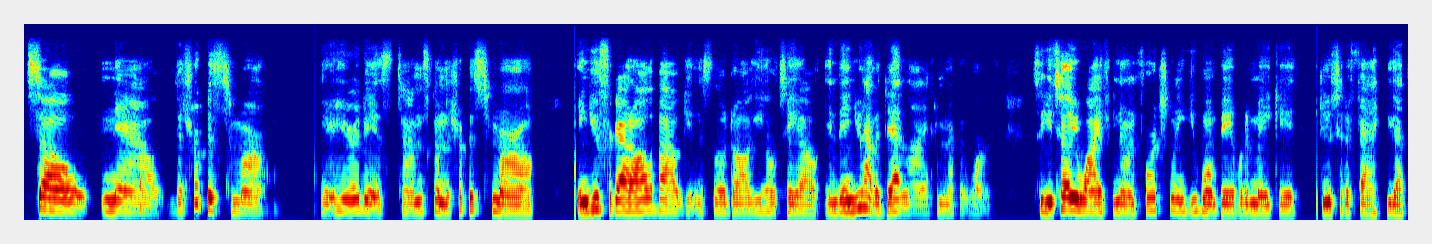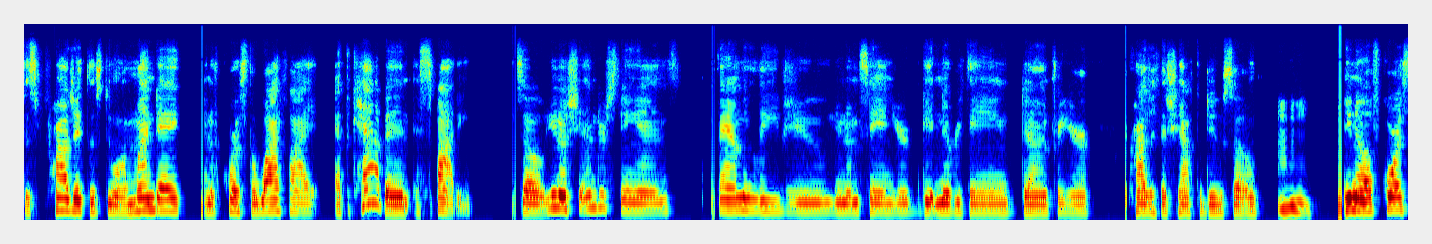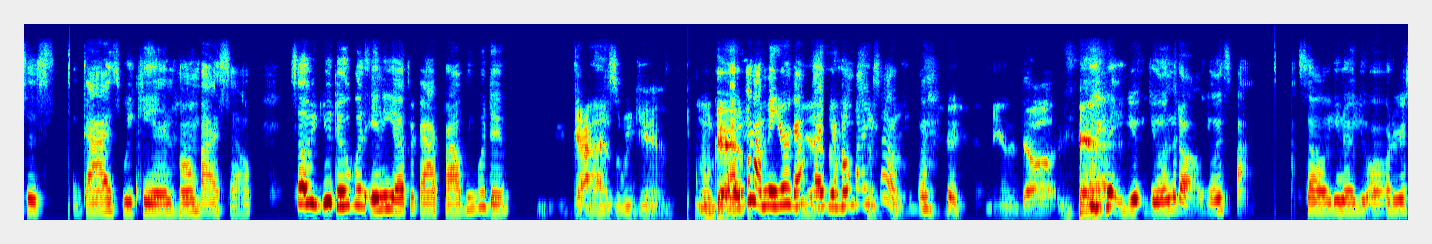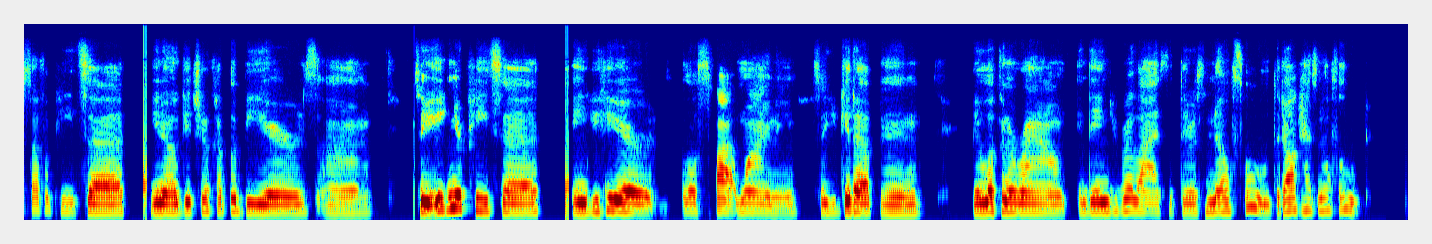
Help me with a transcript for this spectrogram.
So now the trip is tomorrow. Here, here it is. Time has come. The trip is tomorrow. And you forgot all about getting this little doggy hotel. And then you have a deadline coming up at work. So you tell your wife, you know, unfortunately, you won't be able to make it due to the fact you got this project that's due on Monday. And of course, the Wi Fi at the cabin is spotty. So, you know, she understands. Family leaves you, you know I'm saying? You're getting everything done for your project that you have to do. So, mm-hmm. you know, of course, it's guys' weekend, home by itself. So you do what any other guy probably would do. Guys' weekend. Okay. Uh, yeah, I mean, you're a guy. Yeah, you're home by yourself. true. Me and the dog. you, you and the dog. You and Spot. So you know, you order yourself a pizza. You know, get you a couple of beers. Um, so you're eating your pizza, and you hear little Spot whining. So you get up and you're looking around, and then you realize that there's no food. The dog has no food.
